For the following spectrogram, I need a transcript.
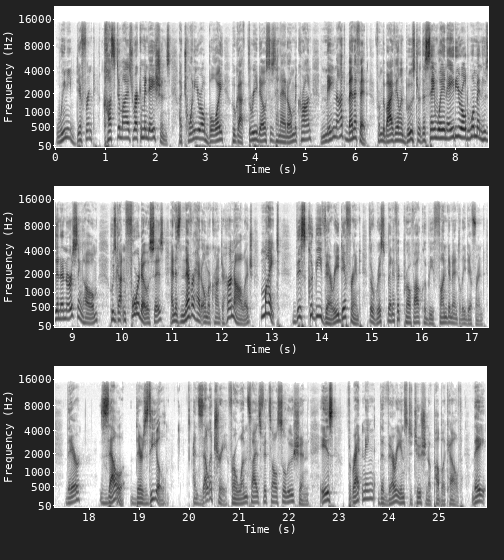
We need different customized recommendations. A 20 year old boy who got three doses and had Omicron may not benefit from the bivalent booster the same way an 80 year old woman who's in a nursing home who's gotten four doses and has never had Omicron to her knowledge might. This could be very different. The risk benefit profile could be fundamentally different. Their zeal, their zeal and zealotry for a one size fits all solution is threatening the very institution of public health. They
